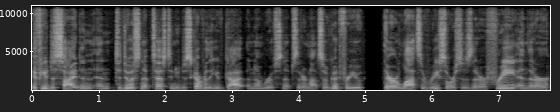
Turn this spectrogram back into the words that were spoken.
If you decide and, and to do a SNP test and you discover that you've got a number of SNPs that are not so good for you, there are lots of resources that are free and that are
